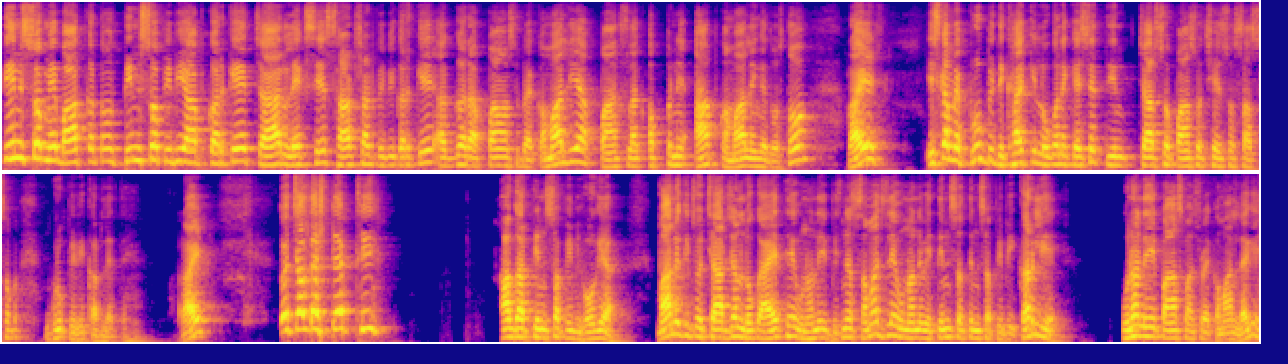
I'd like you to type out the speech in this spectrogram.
300 में बात करता हूँ 300 पीवी आप करके, चार लेख से साठ साठ पीवी करके, अगर आप पाँच रुपए कमा लिया, पाँच लाख अपने आप कमा लेंगे दोस्तों राइट इसका मैं प्रूफ भी दिखाया कि लोगों ने कैसे तीन, चार सौ, पाँच सौ, छह सौ, सात सौ ग्रुप पीवी कर लेते हैं राइट तो चलते स्टेप थ्री अगर तीन सौ पीवी हो गया, मानो कि जो चार जन लोग आए थे, उन्होंने बिज़नेस समझ लिया उन्होंने भी तीन सौ तीन सौ पीवी कर लिए, उन्होंने भी पाँच पाँच रुपए कमान लगे।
